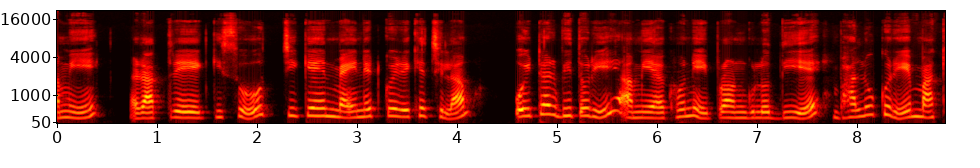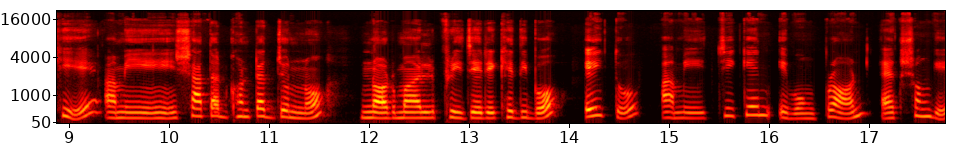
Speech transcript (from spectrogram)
আমি রাত্রে কিছু চিকেন ম্যারিনেট করে রেখেছিলাম ওইটার ভিতরই আমি এখন এই প্রনগুলো দিয়ে ভালো করে মাখিয়ে আমি সাত আট ঘণ্টার জন্য নর্মাল ফ্রিজে রেখে দিব। এই তো আমি চিকেন এবং প্রন একসঙ্গে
